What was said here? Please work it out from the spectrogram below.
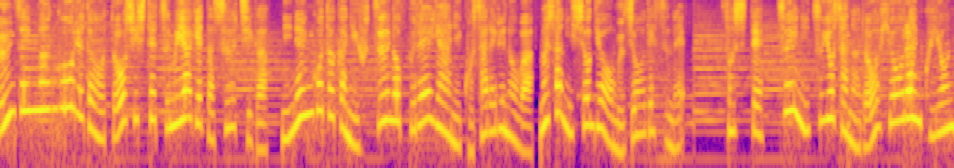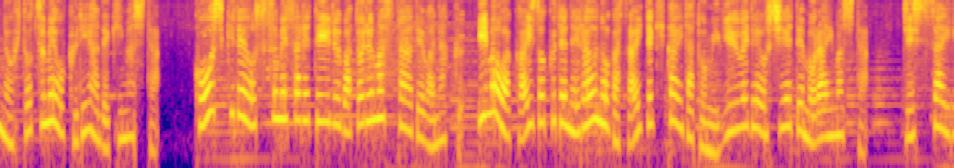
うん千万ゴールドを投資して積み上げた数値が2年後とかに普通のプレイヤーに越されるのはまさに諸行無常ですね。そしてついに強さの同票ランク4の1つ目をクリアできました。公式でおすすめされているバトルマスターではなく、今は海賊で狙うのが最適解だと右上で教えてもらいました。実際、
